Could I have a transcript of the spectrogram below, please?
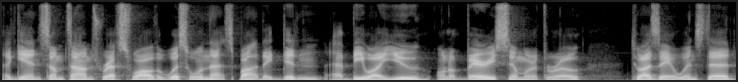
Again, sometimes refs swallow the whistle in that spot. They didn't at BYU on a very similar throw to Isaiah Winstead.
